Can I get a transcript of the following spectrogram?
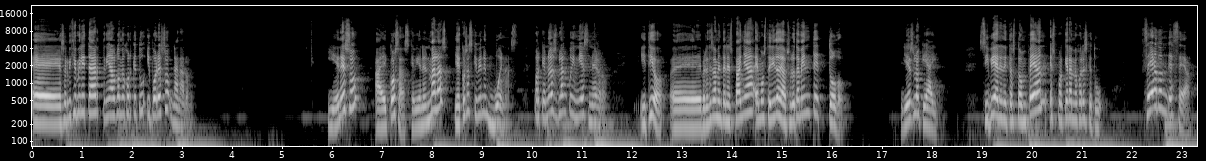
eh, servicio militar, tenía algo mejor que tú y por eso ganaron. Y en eso hay cosas que vienen malas y hay cosas que vienen buenas. Porque no es blanco y ni es negro. Y tío, eh, precisamente en España hemos tenido de absolutamente todo. Y es lo que hay. Si vienen y te estompean es porque eran mejores que tú. Sea donde sea.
